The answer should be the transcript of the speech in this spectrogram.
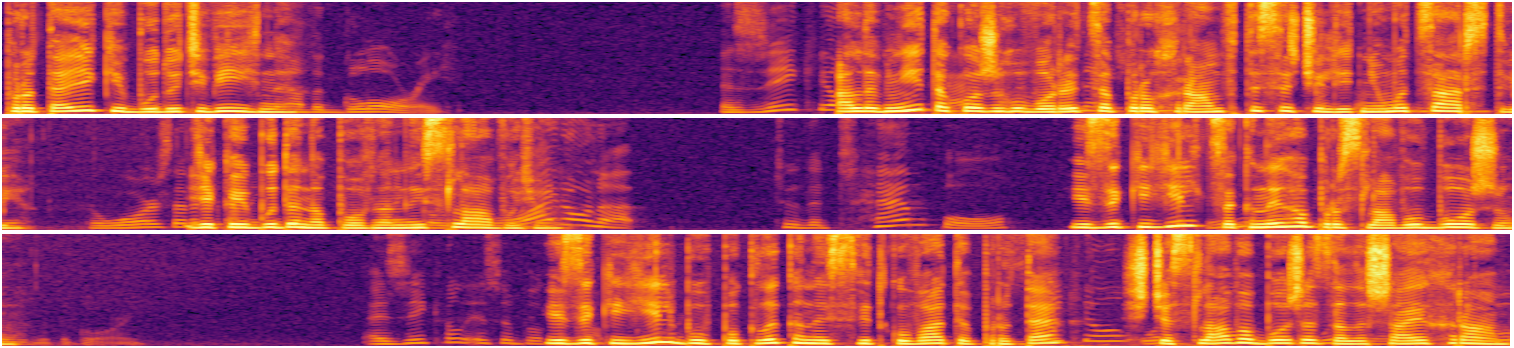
про те, які будуть війни. Але в ній також говориться про храм в тисячолітньому царстві, який буде наповнений славою. Єзекіїль – це книга про славу Божу. Єзекіїль був покликаний свідкувати про те, що слава Божа залишає храм,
